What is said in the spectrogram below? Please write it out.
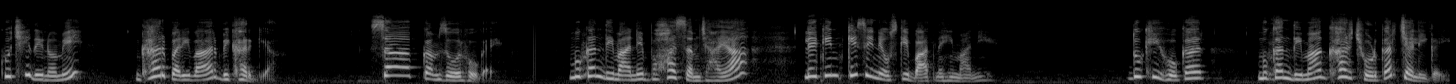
कुछ ही दिनों में घर परिवार बिखर गया। सब कमज़ोर हो गए। मुकंदी माँ ने बहुत समझाया, लेकिन किसी ने उसकी बात नहीं मानी। दुखी होकर मुकंदी माँ घर छोड़कर चली गई।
